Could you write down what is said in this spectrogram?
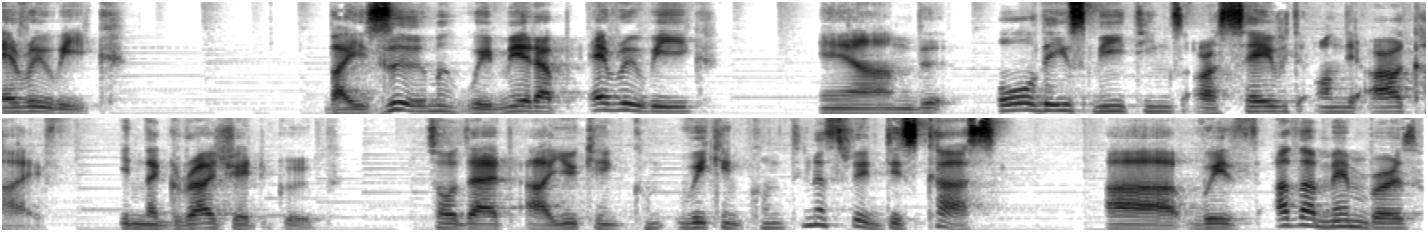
every week. By Zoom, we meet up every week, and all these meetings are saved on the archive in the graduate group so that uh, you can we can continuously discuss uh, with other members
